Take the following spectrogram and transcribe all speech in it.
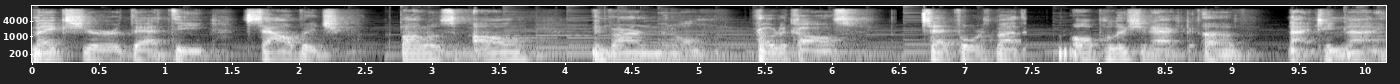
make sure that the salvage follows all environmental protocols set forth by the Oil Pollution Act of 1990.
